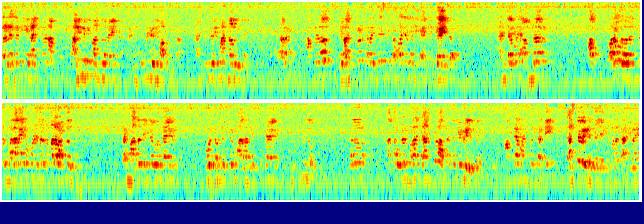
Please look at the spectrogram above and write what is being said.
करण्यासाठी राजकारण आम्ही कधी बांधलं नाही आणि तुम्ही कधी मानू आणि तुम्ही कधी बांधणारच नाही. कारण आपल्याला हे राजकारण करायचं आहे ते समाजासाठी काहीतरी द्यायचं आहे. आणि त्यामुळे आमदार हा पराभव झाल्यानंतर मला काही नको मला वाटतच नाही. कारण माझं त्याच्यावर काय पोट नव्हतं किंवा मला त्याची काय चुकमी नव्हती. तर आता उलट मला जास्त आपल्यासाठी वेळ जाईल आपल्या माणसांसाठी जास्त वेळ येतोय याची मला जाणीव आहे.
